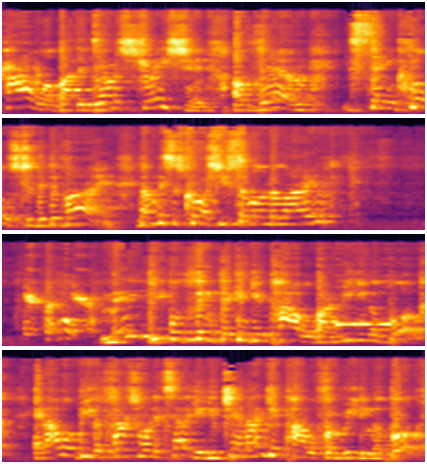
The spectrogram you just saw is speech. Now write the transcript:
power by the demonstration of them staying close to the divine. Now, Mrs. Cross, you still on the line? Yes, I'm here. Many the to tell you, you cannot get power from reading a book.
